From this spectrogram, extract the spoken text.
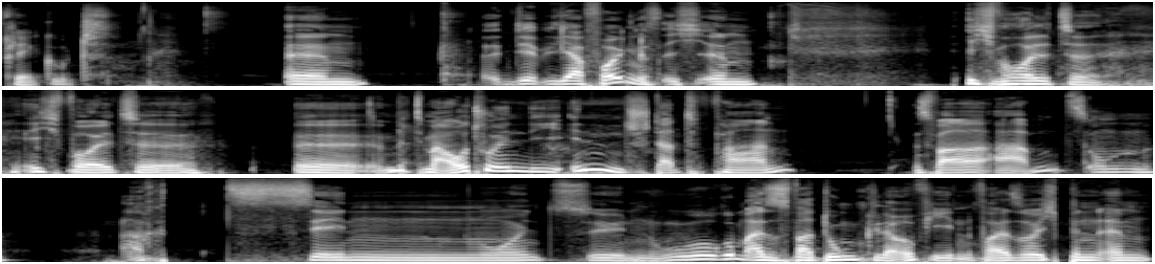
klingt gut. Ähm, ja, folgendes. Ich, ähm, ich wollte, ich wollte äh, mit dem Auto in die Innenstadt fahren. Es war abends um 8 18, 19 Uhr rum. Also es war dunkel auf jeden Fall. Also ich bin, ähm,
